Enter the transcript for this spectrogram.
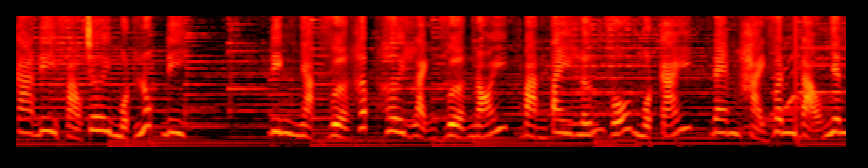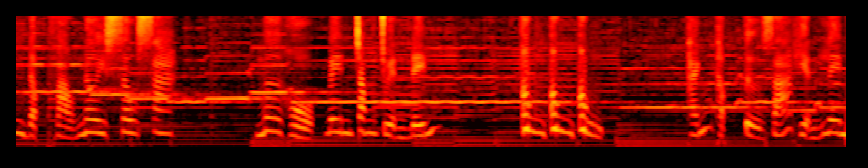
ca đi vào chơi một lúc đi. Đinh nhạc vừa hấp hơi lạnh vừa nói, Bàn tay lớn vỗ một cái, Đem Hải Vân đảo nhân đập vào nơi sâu xa. Mơ hồ bên trong truyền đến. Ông ông ông. Thánh thập tử giá hiện lên.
